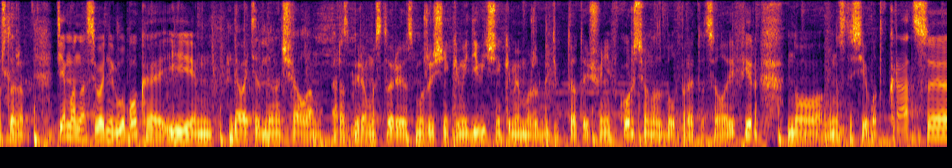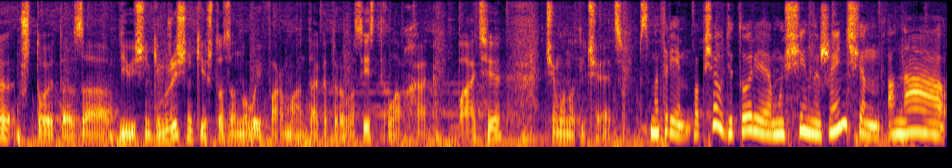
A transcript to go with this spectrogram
Ну что же, тема у нас сегодня глубокая, и давайте для начала разберем историю с мужичниками и девичниками. Может быть, кто-то еще не в курсе, у нас был про это целый эфир. Но, Анастасия, вот вкратце, что это за девичники-мужичники и что за новый формат, да, который у вас есть, лавхак пати, чем он отличается? Смотри, вообще аудитория мужчин и женщин, она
